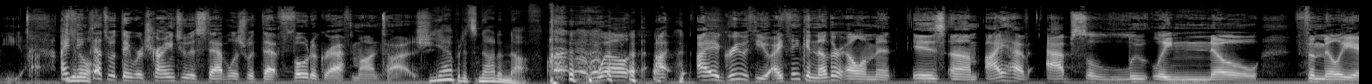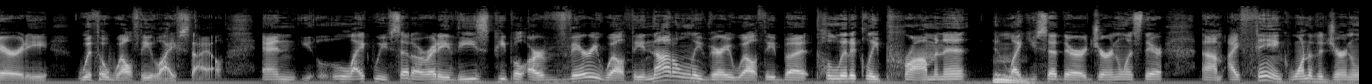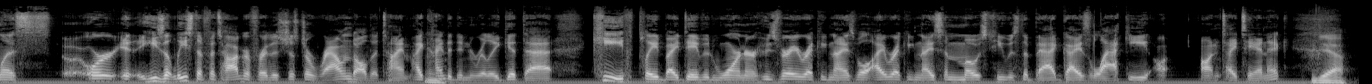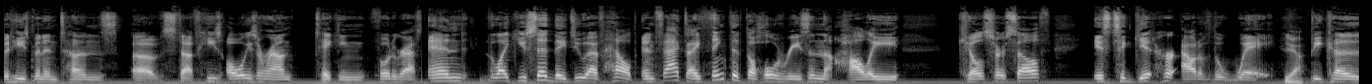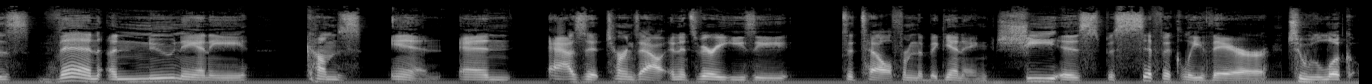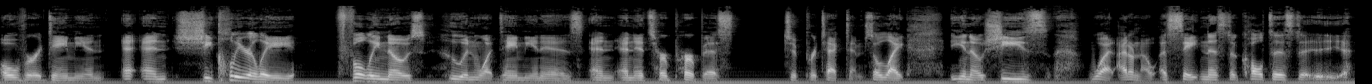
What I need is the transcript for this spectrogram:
I think know, that's what they were trying to establish with that photograph montage. yeah, but it's not enough. well, I, I agree with you. I think another element is um, I have absolutely no familiarity with a wealthy lifestyle. And like we've said already, these people are very wealthy, not only very wealthy, but politically prominent. And mm. Like you said, there are journalists there. Um, I think one of the journalists, or it, he's at least a photographer that's just around all the time. I mm. kind of didn't really get that. Keith, played by David Warner, who's very recognizable. I recognize him most. He was the bad guy's lackey uh, on, Titanic yeah, but he's been in tons of stuff. He's always around taking photographs. And like you said, they do have help. In fact, I think that the whole reason that Holly kills herself is to get her out of the way. Yeah. Because then a new nanny comes in and as it turns out, and it's very easy to tell from the beginning, she is specifically there to look over Damien, and she clearly fully knows who and what Damien is, and and it's her purpose to protect him. So like, you know, she's what I don't know, a Satanist, a cultist, uh,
